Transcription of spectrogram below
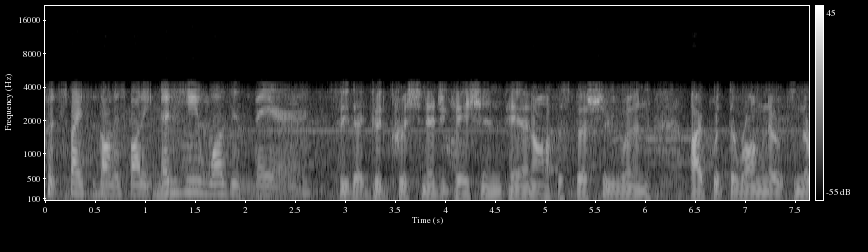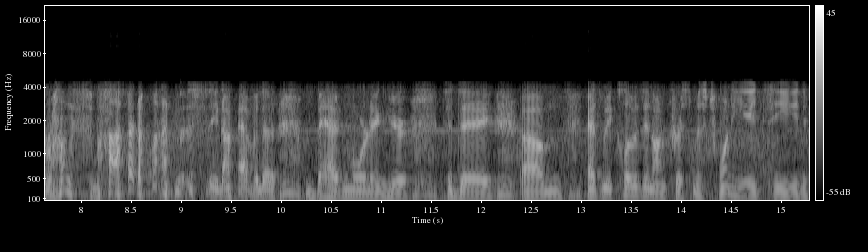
put spices on his body, and mm. he wasn't there. see that good Christian education paying off, especially when I put the wrong notes in the wrong spot on the sheet. I'm having a bad morning here today. Um, as we close in on Christmas 2018,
